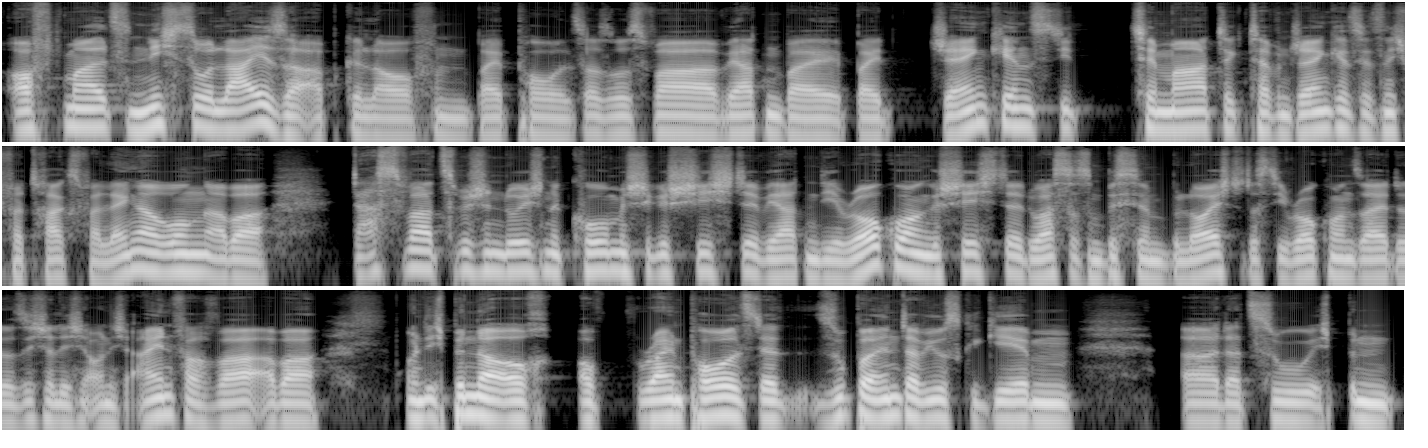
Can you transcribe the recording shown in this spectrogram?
oftmals nicht so leise abgelaufen bei Poles. Also es war, wir hatten bei, bei Jenkins die Thematik, Tevin Jenkins jetzt nicht Vertragsverlängerung, aber das war zwischendurch eine komische Geschichte. Wir hatten die Rogue One-Geschichte. Du hast das ein bisschen beleuchtet, dass die Rogue One-Seite sicherlich auch nicht einfach war. Aber, und ich bin da auch auf Ryan Poles, der super Interviews gegeben äh, dazu. Ich bin,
